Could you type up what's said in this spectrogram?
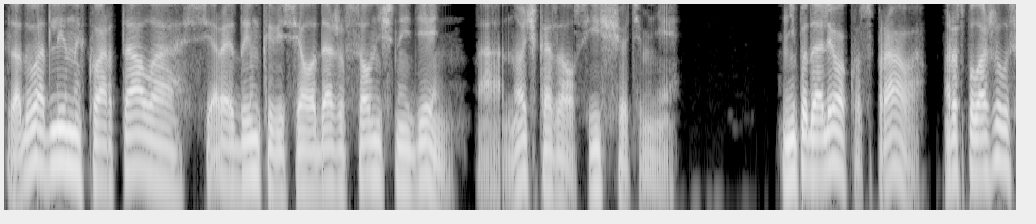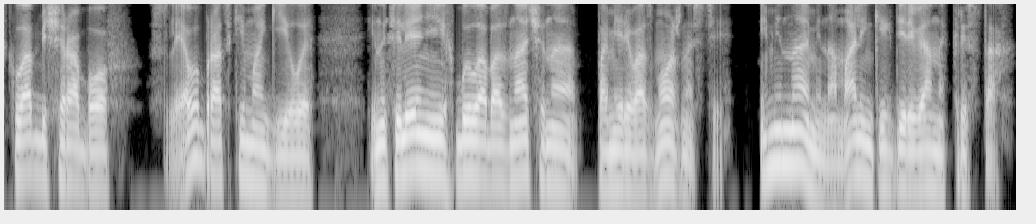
за два длинных квартала серая дымка висела даже в солнечный день, а ночь казалась еще темнее. Неподалеку, справа, расположилось кладбище рабов, слева братские могилы — и население их было обозначено, по мере возможности, именами на маленьких деревянных крестах.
